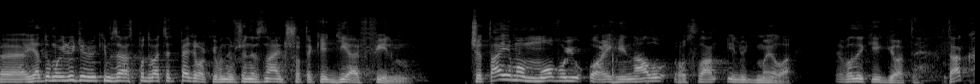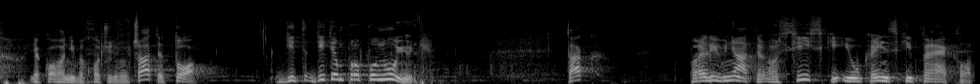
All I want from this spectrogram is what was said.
Е, я думаю, людям, яким зараз по 25 років, вони вже не знають, що таке діафільм. Читаємо мовою оригіналу Руслан і Людмила. Це великий Гьоте, так? якого ніби хочуть вивчати, то діт- дітям пропонують так, порівняти російський і український переклад.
